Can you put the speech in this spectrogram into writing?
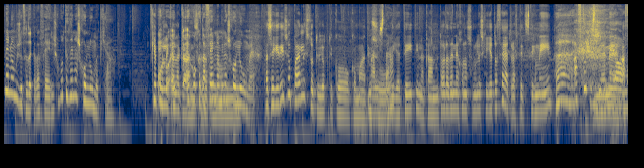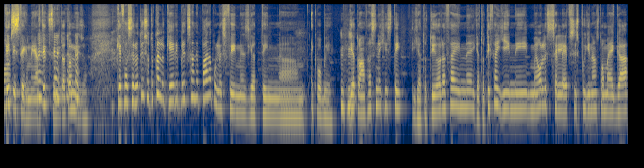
Δεν νομίζω ότι θα τα καταφέρεις, οπότε δεν ασχολούμαι πια. Και πολύ Έχω- καλά έχω- κάνεις, έχω κατά καταφέρει τη να μην γνώμη μου. ασχολούμαι. Θα σε γυρίσω πάλι στο τηλεοπτικό κομμάτι Μάλιστα. σου, γιατί τι να κάνουμε τώρα, δεν έχω να σου μιλήσω και για το θέατρο αυτή τη στιγμή. Αυτή τη στιγμή ναι, ναι, όμως. αυτή τη στιγμή, αυτή τη στιγμή, το τονίζω. και θα σε ρωτήσω, το καλοκαίρι υπήρξαν πάρα πολλές φήμες για την α, εκπομπη Για το αν θα συνεχιστεί, για το τι ώρα θα είναι, για το τι θα γίνει, με όλες τις ελεύσεις που γίναν στο Mega.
